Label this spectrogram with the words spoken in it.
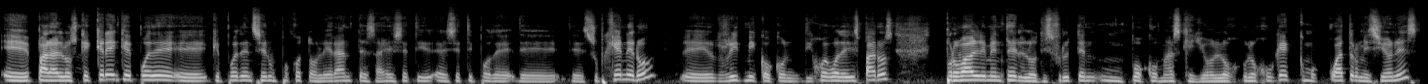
Eh, para los que creen que, puede, eh, que pueden ser un poco tolerantes a ese, ese tipo de subgénero eh, rítmico con juego de disparos, probablemente lo disfruten un poco más que yo. Lo, lo jugué como cuatro misiones.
